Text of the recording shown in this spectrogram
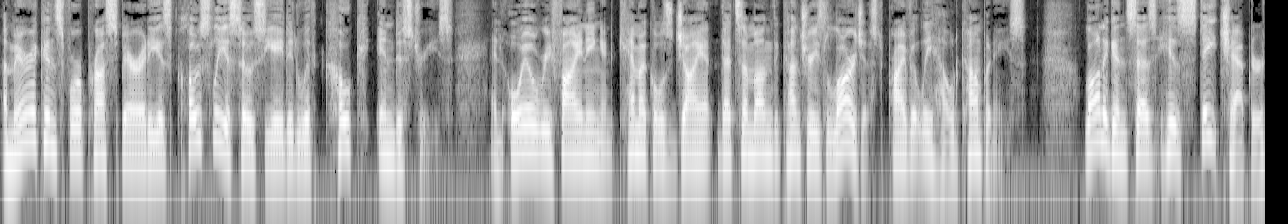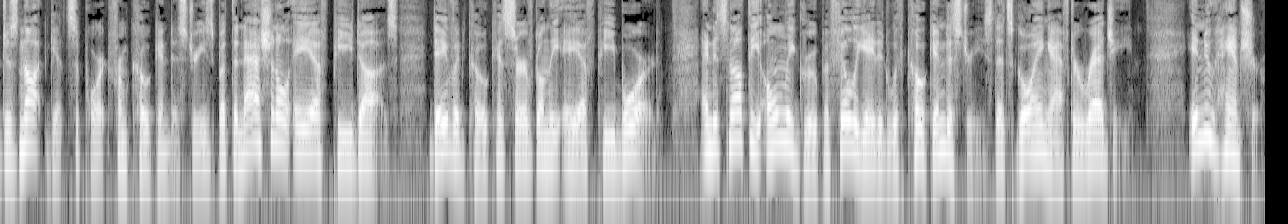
Americans for Prosperity is closely associated with Koch Industries, an oil refining and chemicals giant that's among the country's largest privately held companies. Lonegan says his state chapter does not get support from Koch Industries, but the national AFP does. David Koch has served on the AFP board. And it's not the only group affiliated with Koch Industries that's going after Reggie. In New Hampshire,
